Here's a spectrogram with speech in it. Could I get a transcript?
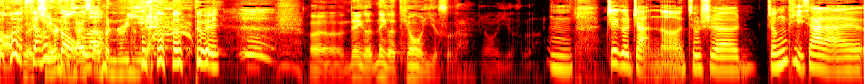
其实你才三分之一，对。呃，那个那个挺有意思的，挺有意思的。嗯，这个展呢，就是整体下来。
